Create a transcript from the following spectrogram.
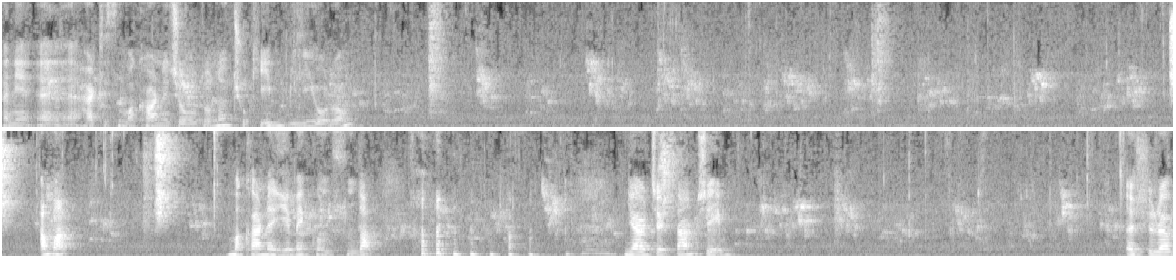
hani e, herkesin makarnacı olduğunu çok iyi biliyorum. Ama makarna yemek konusunda gerçekten şeyim aşırı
